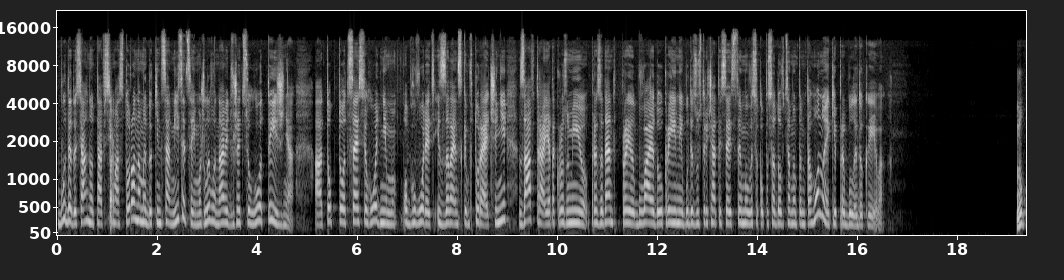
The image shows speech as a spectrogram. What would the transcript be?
буде досягнута всіма сторонами до кінця місяця, і можливо навіть вже цього тижня. Тобто, це сьогодні обговорять із Зеленським в Туреччині. Завтра, я так розумію, президент прибуває до України і буде зустрічатися із цими високопосадовцями Пентагону, які прибули до Києва. Ну,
